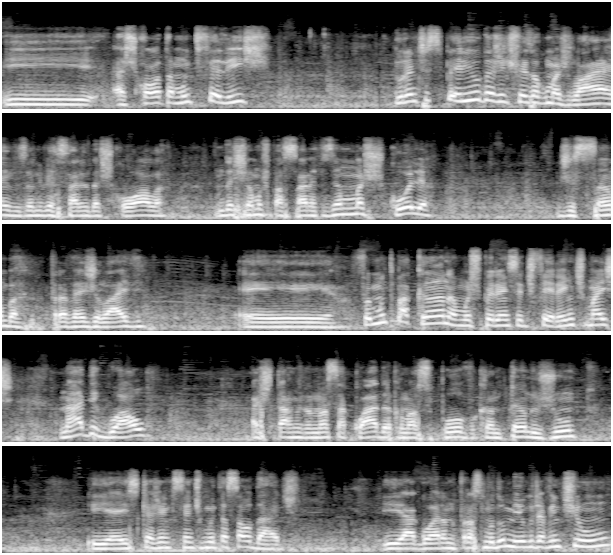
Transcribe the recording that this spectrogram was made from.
E a escola está muito feliz. Durante esse período a gente fez algumas lives, aniversário da escola, não deixamos passar, né? fizemos uma escolha de samba através de live. É... Foi muito bacana, uma experiência diferente, mas nada igual a estarmos na nossa quadra com o nosso povo, cantando junto, e é isso que a gente sente muita saudade. E agora, no próximo domingo, dia 21,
